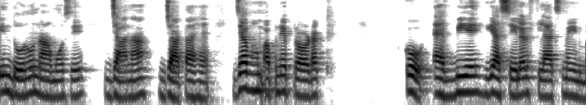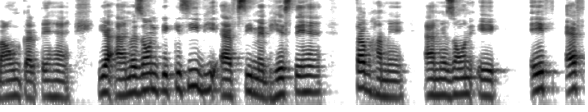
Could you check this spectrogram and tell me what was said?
इन दोनों नामों से जाना जाता है। जब हम अपने प्रोडक्ट को एफबीए या सेलर फ्लैक्स में इनबाउंड करते हैं या अमेज़ोन के किसी भी एफ़ सी में भेजते हैं, तब हमें अमेज़ोन एक F F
